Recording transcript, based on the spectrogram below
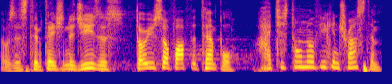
That was his temptation to Jesus. Throw yourself off the temple. I just don't know if you can trust him.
